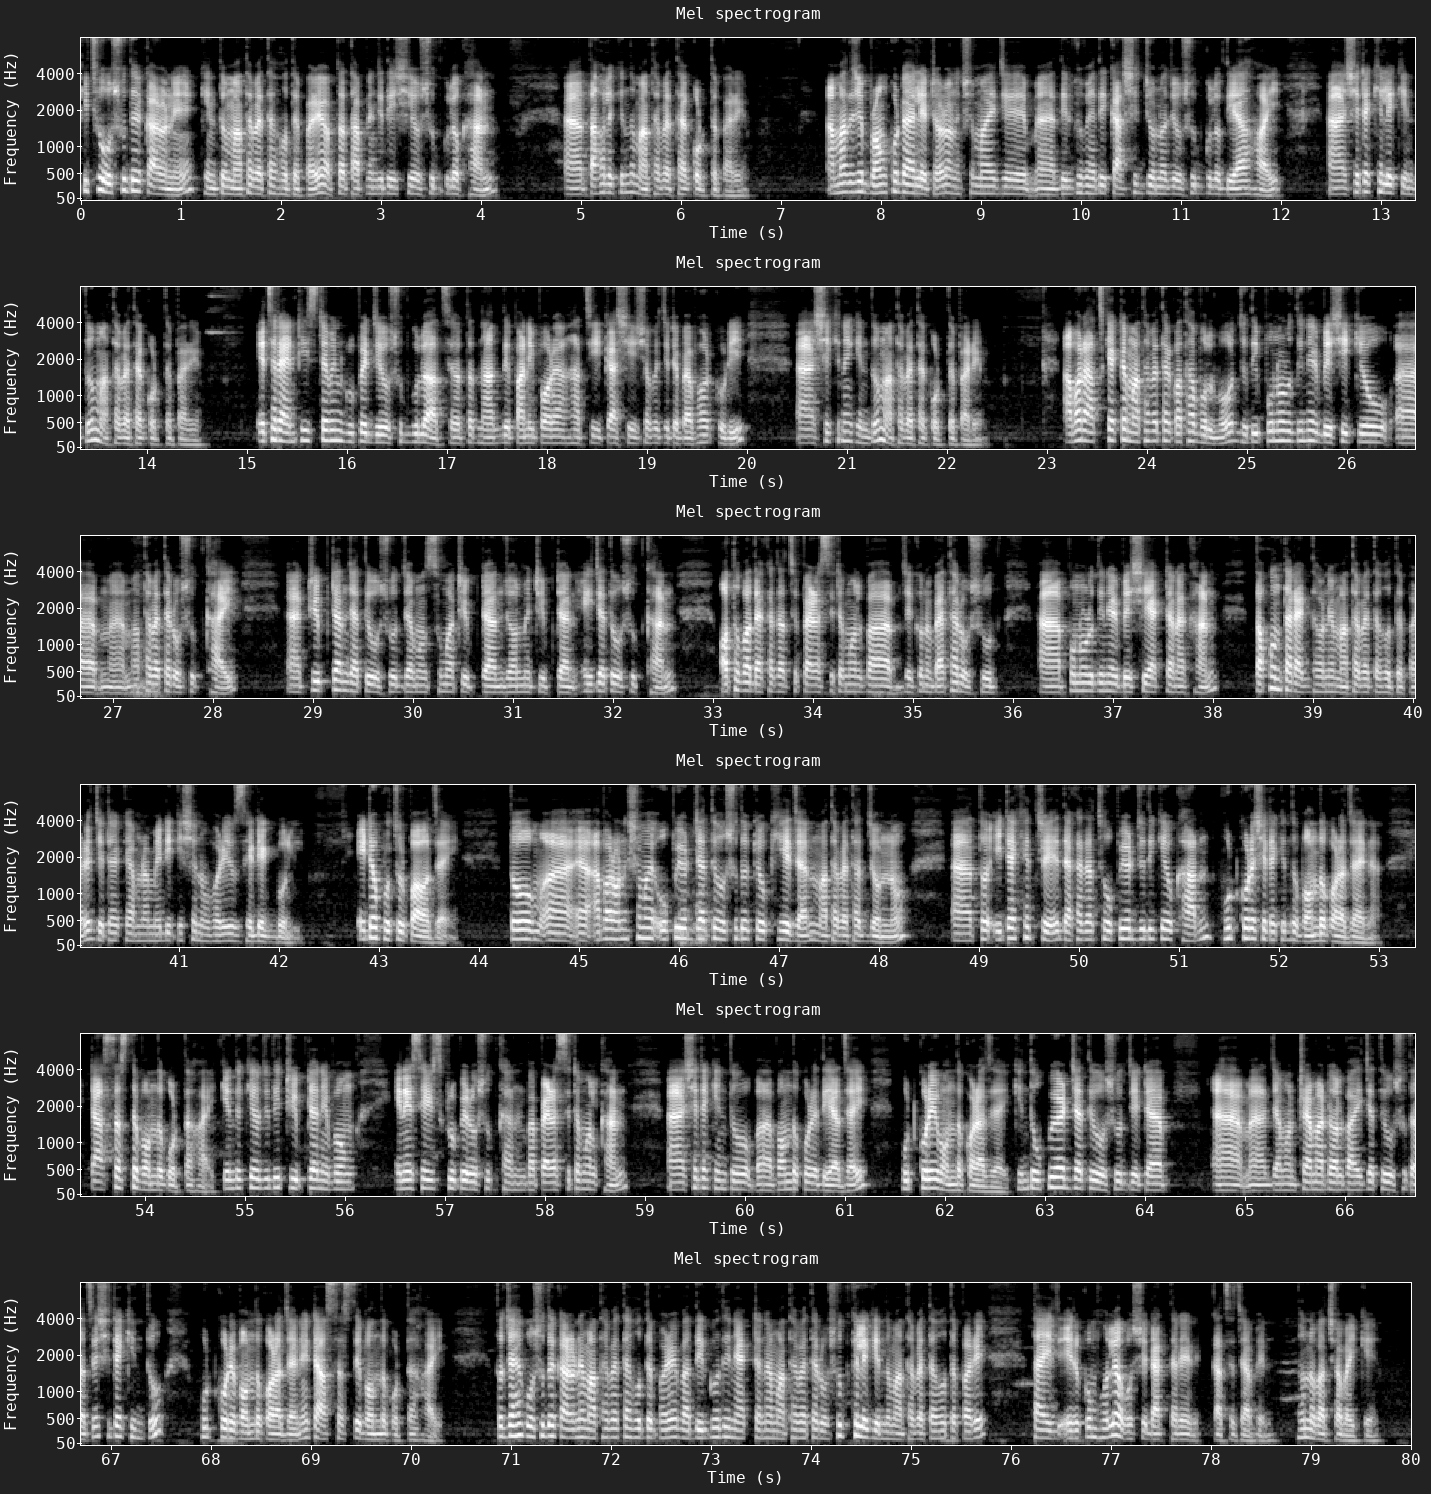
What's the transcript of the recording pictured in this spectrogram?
কিছু ওষুধের কারণে কিন্তু মাথা ব্যথা হতে পারে, অর্থাৎ আপনি যদি সেই ওষুধগুলো খান তাহলে কিন্তু মাথা ব্যথা করতে পারে। আমাদের যে ব্রঙ্কোডাইলেটর, অনেক সময় যে দীর্ঘমেয়াদী কাশির জন্য যে ওষুধগুলো দেওয়া হয় সেটা খেলে কিন্তু মাথা ব্যথা করতে পারে। এছাড়া অ্যান্টিহিস্টামিন গ্রুপের যে ওষুধগুলো আছে, অর্থাৎ নাক দিয়ে পানি পড়া, হাঁচি, কাশি এসবে যেটা ব্যবহার করি সেখানে কিন্তু মাথা ব্যথা করতে পারে। আবার আজকে একটা মাথা ব্যথার কথা বলব, যদি পনেরো দিনের বেশি কেউ মাথা ব্যথার ওষুধ খায় ট্রিপটান জাতীয় ওষুধ, যেমন সুমা ট্রিপটান জলমে ট্রিপটান এই জাতীয় ওষুধ খান। অথবা দেখা যাচ্ছে প্যারাসিটামল বা যে কোনো ব্যথার ওষুধ পনেরো দিনের বেশি একটানা খান, তখন তার এক ধরনের মাথা ব্যথা হতে পারে, যেটাকে আমরা মেডিকেশন ওভারইউজ হেডেক বলি। এটাও প্রচুর পাওয়া যায়। তো আবার অনেক সময় ওপিওড জাতীয় ওষুধও কেউ খেয়ে যান মাথা ব্যথার জন্য। তো এটা ক্ষেত্রে দেখা যাচ্ছে ওপিওড যদি কেউ খান, হুট করে সেটা কিন্তু বন্ধ করা যায় না। এটা আস্তে আস্তে বন্ধ করতে হয়। কিন্তু কেউ যদি ট্রিপটান এবং এনএসএইচ গ্রুপের ওষুধ খান বা প্যারাসিটামল খান সেটা কিন্তু বন্ধ করে দেওয়া যায়, হুট করেই বন্ধ করা যায়। কিন্তু ওপিওয়েড জাতীয় ওষুধ যেটা যেমন ট্রামাডল বা এই জাতীয় ওষুধ আছে, সেটা কিন্তু হুট করে বন্ধ করা যায় না, এটা আস্তে আস্তে বন্ধ করতে হয়। তো যাই হোক, ওষুধের কারণে মাথা ব্যথা হতে পারে বা দীর্ঘদিন একটানা মাথা ব্যথার ওষুধ খেলে কিন্তু মাথা ব্যথা হতে পারে। তাই এরকম হলে অবশ্যই ডাক্তারের কাছে যাবেন। ধন্যবাদ সবাইকে।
